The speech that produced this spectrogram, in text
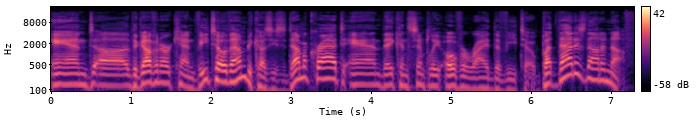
and uh, the governor can veto them because he's a Democrat, and they can simply override the veto. But that is not enough.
